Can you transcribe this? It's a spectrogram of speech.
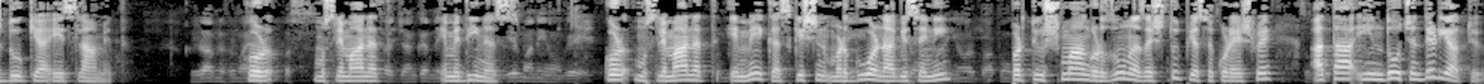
zhdukja e Islamit. Kur muslimanët e Medinës, kur muslimanët e Mekës kishin mërguar në Abiseni për t'iu shmangur dhunës e shtypjes së kurejshve, ata i ndoqën deri aty.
